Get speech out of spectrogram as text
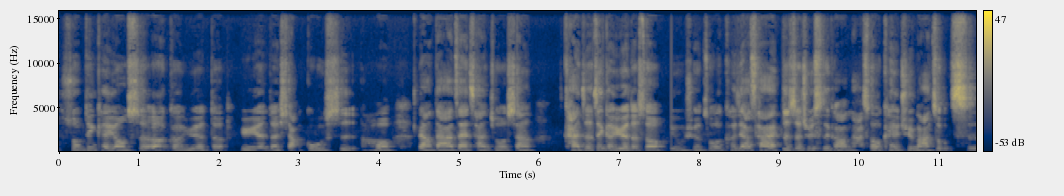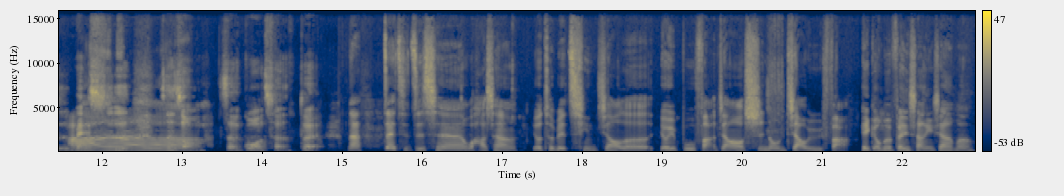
说不定可以用十二个月的语言的小故事，然后让大家在餐桌上看着这个月的时候，比如学做客家菜，试着去思考哪时候可以去马祖吃美食，啊、这种的过程，对。那在此之前，我好像有特别请教了，有一部法叫食农教育法，可以跟我们分享一下吗？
